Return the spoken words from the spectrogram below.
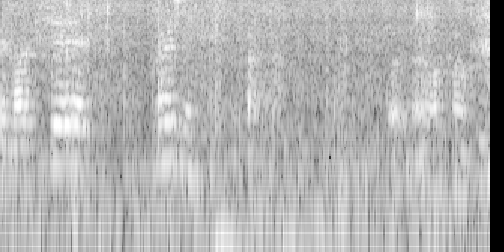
Playing like shit. Where is he? I don't know, I can't see him.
